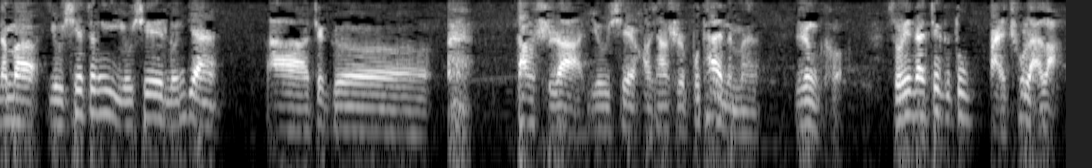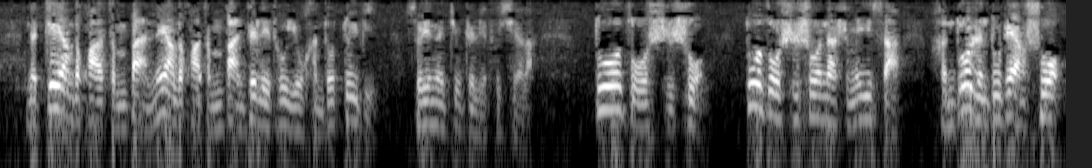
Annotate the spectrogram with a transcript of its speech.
那么有些争议，有些论点啊，这个 当时啊，有些好像是不太那么认可，所以呢，这个都摆出来了。那这样的话怎么办？那样的话怎么办？这里头有很多对比，所以呢，就这里头写了多做实说。多做实说呢，什么意思啊？很多人都这样说，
